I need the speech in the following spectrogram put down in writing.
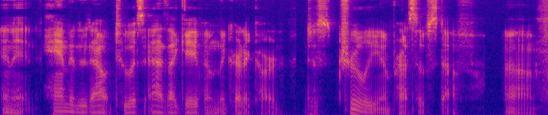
in it, handed it out to us as I gave him the credit card. Just truly impressive stuff. Um,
